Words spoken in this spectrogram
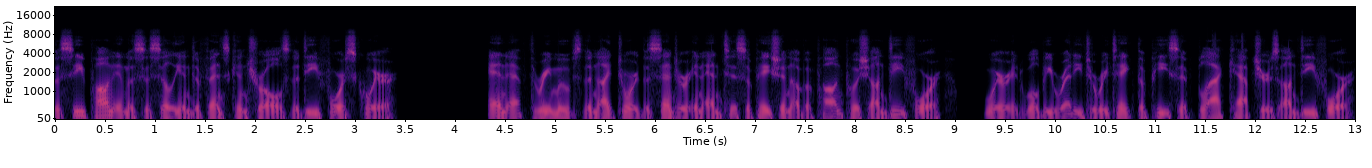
The c-pawn in the Sicilian defense controls the d4 square. nf3 moves the knight toward the center in anticipation of a pawn push on d4, where it will be ready to retake the piece if black captures on d4.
